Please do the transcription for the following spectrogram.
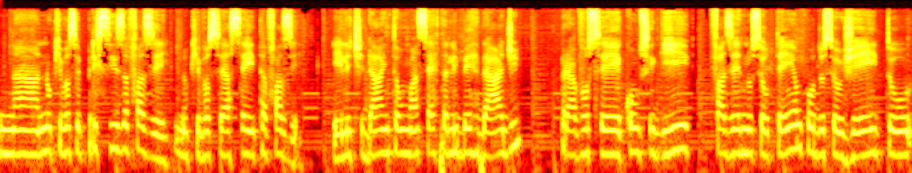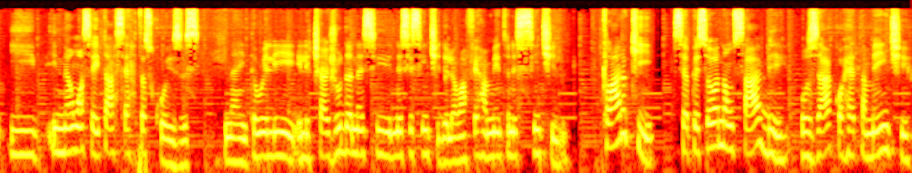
na, no que você precisa fazer, no que você aceita fazer. Ele te dá então uma certa liberdade para você conseguir fazer no seu tempo, do seu jeito e, e não aceitar certas coisas. Né? Então ele, ele te ajuda nesse, nesse sentido, ele é uma ferramenta nesse sentido. Claro que se a pessoa não sabe usar corretamente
